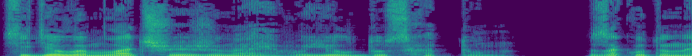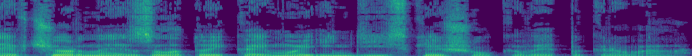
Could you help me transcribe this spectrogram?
сидела младшая жена его, Юлдус Хатун, закутанная в черное с золотой каймой индийское шелковое покрывало.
